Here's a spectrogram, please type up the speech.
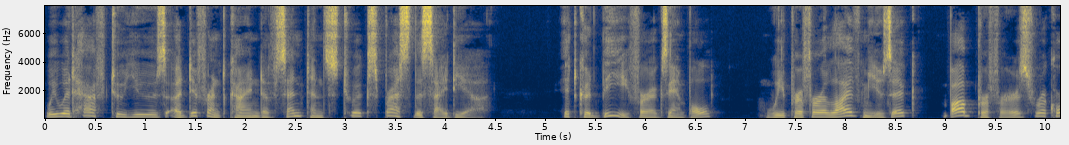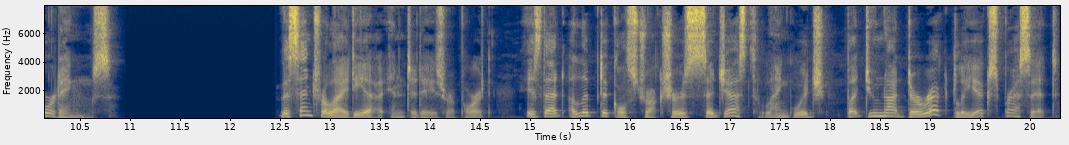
we would have to use a different kind of sentence to express this idea. It could be, for example, We prefer live music, Bob prefers recordings. The central idea in today's report is that elliptical structures suggest language but do not directly express it.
